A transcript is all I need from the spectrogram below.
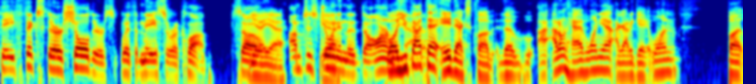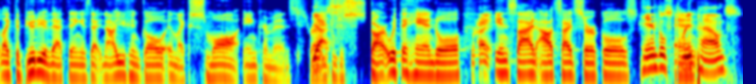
they fix their shoulders with a mace or a club so yeah, yeah. i'm just Yeah. joining the, the army Well, you now. got that ADEX club. The I, I don't have one yet. I got to get one. But like the beauty of that thing is that now you can go in like small increments, right? You can just start with the handle, right inside, outside circles. handles three And- pounds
